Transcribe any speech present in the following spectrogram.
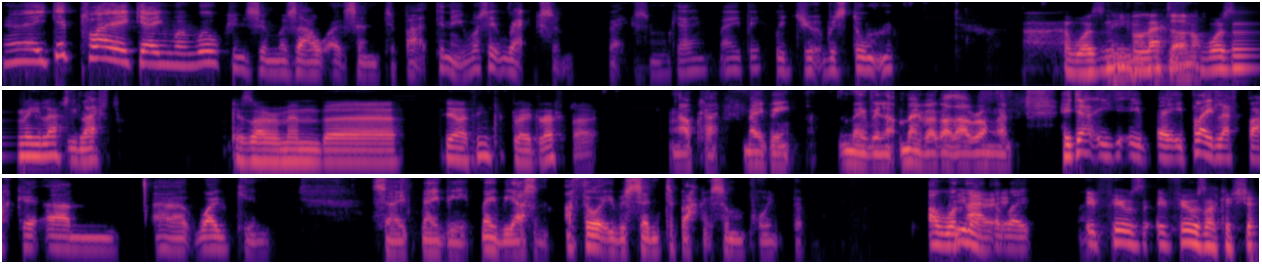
Yeah, he did play a game when Wilkinson was out at centre back, didn't he? Was it Wrexham? Wrexham game, maybe with with Staunton. Uh, wasn't he, he left? Wasn't he left? He left because I remember. Yeah, I think he played left back. Okay, maybe, maybe not. Maybe I got that wrong then. He he, he, he played left back at um, uh, Woking, so maybe maybe he hasn't. I thought he was centre back at some point, but I want you that know, the way it feels it feels like a shame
